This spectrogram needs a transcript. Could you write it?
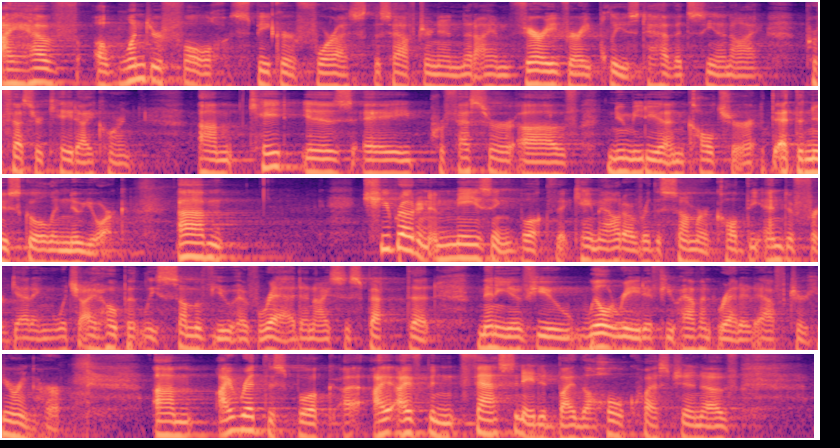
I have a wonderful speaker for us this afternoon that I am very, very pleased to have at CNI, Professor Kate Eichhorn. Um, Kate is a professor of new media and culture at the New School in New York. Um, she wrote an amazing book that came out over the summer called The End of Forgetting, which I hope at least some of you have read, and I suspect that many of you will read if you haven't read it after hearing her. Um, I read this book. I, I've been fascinated by the whole question of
